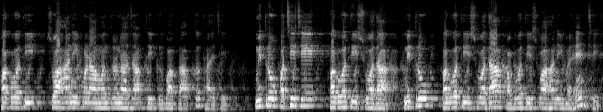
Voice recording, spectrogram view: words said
ભગવતી સ્વાહાની પણ આ મંત્રના જાપથી કૃપા પ્રાપ્ત થાય છે. મિત્રો, પછી છે ભગવતી સ્વધા. મિત્રો, ભગવતી સ્વધા ભગવતી સ્વાહાની બહેન છે.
